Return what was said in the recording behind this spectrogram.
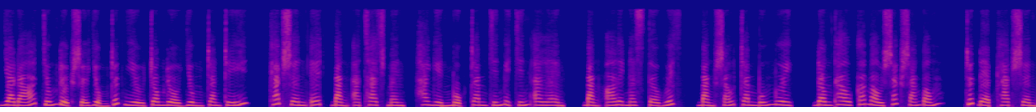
do đó chúng được sử dụng rất nhiều trong đồ dùng trang trí. Caption S bằng Attachment 2199 Allen bằng Olenester Width bằng 640. Đồng thau có màu sắc sáng bóng, rất đẹp caption.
